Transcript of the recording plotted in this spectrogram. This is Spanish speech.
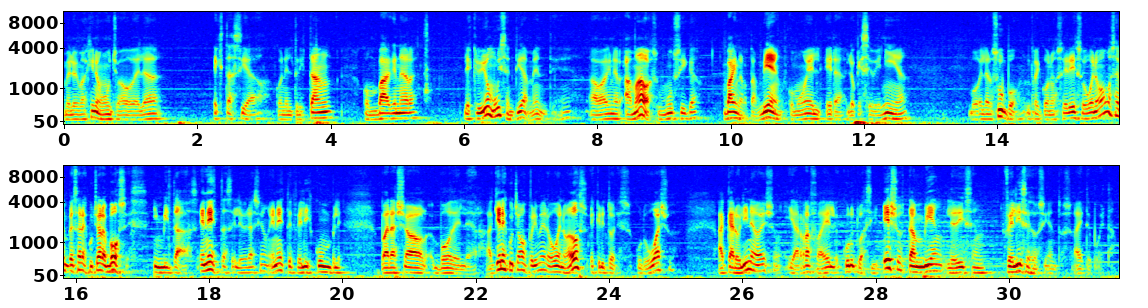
me lo imagino mucho a Baudelaire extasiado con el Tristán, con Wagner. Le escribió muy sentidamente ¿eh? a Wagner, amaba su música. Wagner también, como él, era lo que se venía. Baudelaire supo reconocer eso. Bueno, vamos a empezar a escuchar voces invitadas en esta celebración, en este feliz cumple para Charles Baudelaire. ¿A quién escuchamos primero? Bueno, a dos escritores uruguayos, a Carolina Bello y a Rafael Curtoasí. Ellos también le dicen felices 200 a este poeta.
